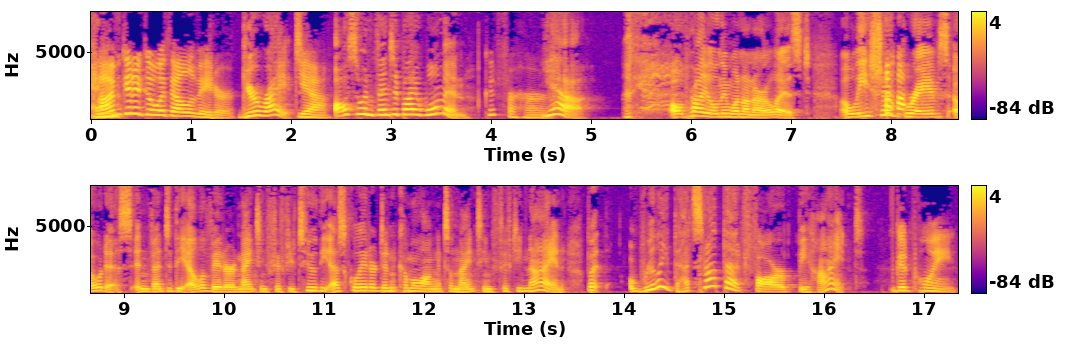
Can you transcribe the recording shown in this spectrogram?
And I'm gonna go with elevator. you're right. Yeah. Also invented by a woman. Good for her. Yeah. oh, probably only one on our list. Alicia Graves Otis invented the elevator in 1952. The escalator didn't come along until 1959. But really, that's not that far behind. Good point.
